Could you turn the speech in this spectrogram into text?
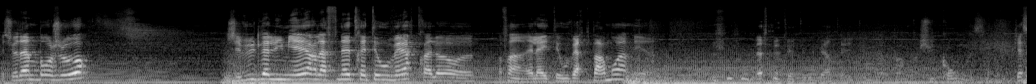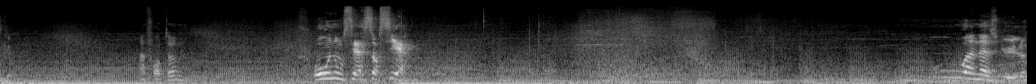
Messieurs, dames, bonjour. J'ai vu de la lumière, la fenêtre était ouverte, alors... Euh, enfin, elle a été ouverte par moi, mais... Euh, la fenêtre était ouverte, elle était ouverte par moi. Je suis con, aussi. Qu'est-ce que... Un fantôme? Oh non, c'est la sorcière Ou un Nazgul.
